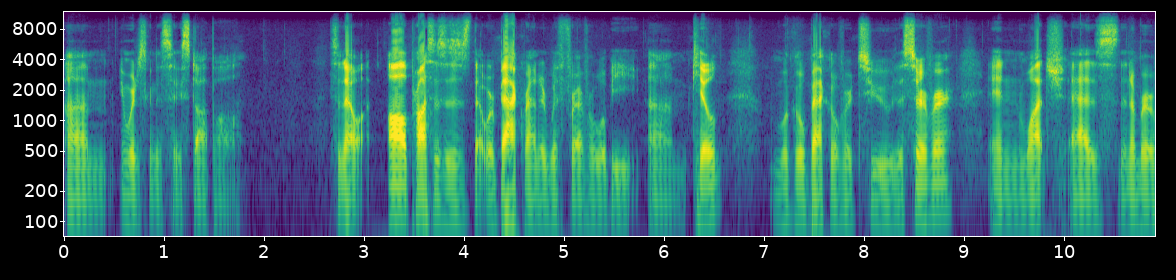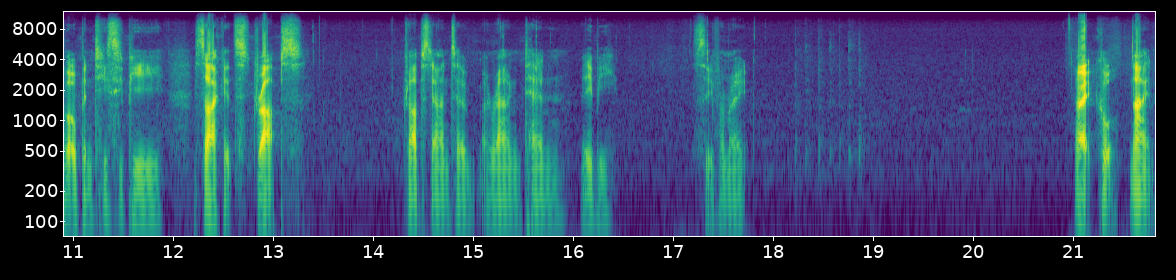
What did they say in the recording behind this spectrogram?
Um, and we're just going to say stop all. So now all processes that were backgrounded with forever will be um, killed. We'll go back over to the server and watch as the number of open TCP sockets drops. Drops down to around 10, maybe. See if I'm right. All right, cool, nine.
